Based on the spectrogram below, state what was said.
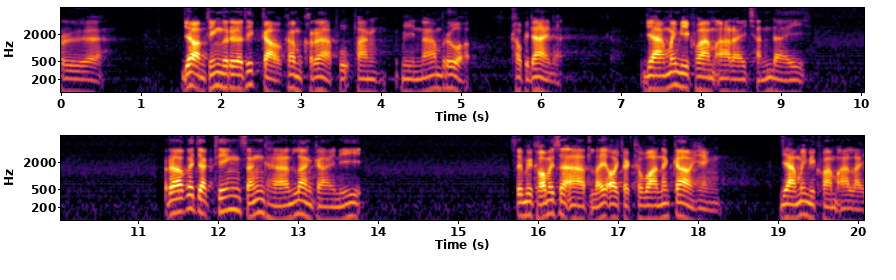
เรือ ย่อมทิ้งเรือที่เก่าข้ามคร่าผุพังมีน้ำรั่วเข้าไปได้เนี่ยอย่างไม่มีความอะไรฉันใด เราก็จะทิ้งสังขารร่างกายนี้ซึ่งเป็นของไม่สะอาดไหลออกจากทวารทั้งเก้าแห่ง อย่างไม่มีความอาลัย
